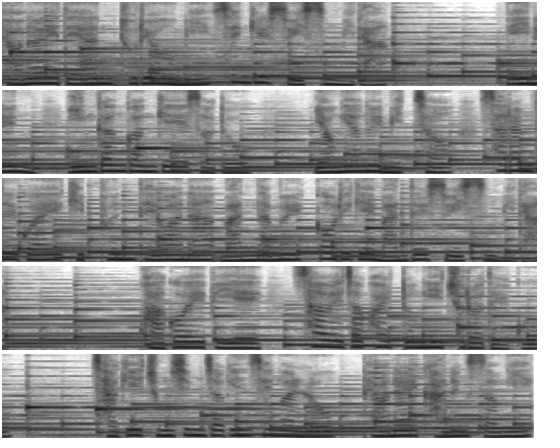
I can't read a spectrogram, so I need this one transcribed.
변화에 대한 두려움이 생길 수 있습니다. 이는 인간관계에서도 영향을 미쳐 사람들과의 깊은 대화나 만남을 꺼리게 만들 수 있습니다. 과거에 비해 사회적 활동이 줄어들고 자기 중심적인 생활로 변할 가능성이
